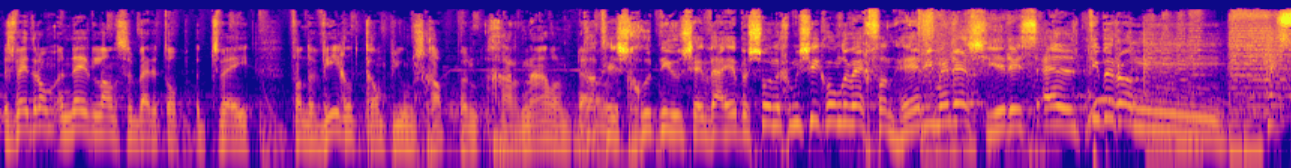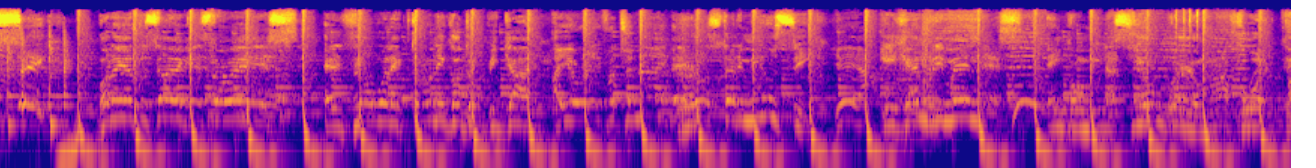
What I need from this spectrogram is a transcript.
Dus wederom een Nederlandse bij de top 2 van de wereldkampioenschappen garnalenpellen. Dat is goed nieuws en wij hebben zonnige muziek onderweg van Harry Mendes. Hier is El Tiburon. Sí. Bueno, ya tú sabes que eso es el flow electrónico tropical. Are you ready for tonight, baby? Roster Music y Henry Méndez en combinación con lo más fuerte.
